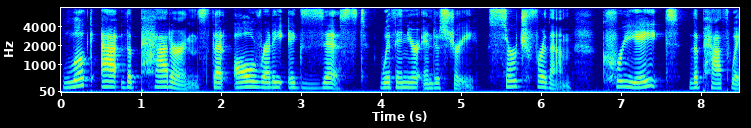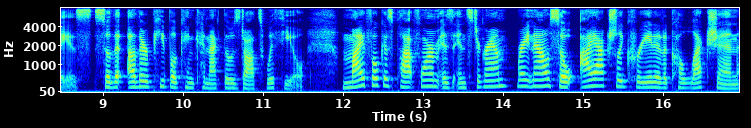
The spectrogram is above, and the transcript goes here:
Look at the patterns that already exist within your industry, search for them, create the pathways so that other people can connect those dots with you. My focus platform is Instagram right now, so I actually created a collection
